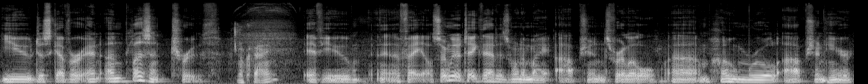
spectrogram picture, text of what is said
you discover an unpleasant truth Okay. if you uh, fail. So I'm going to take that as one of my options for a little um, home rule option here,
